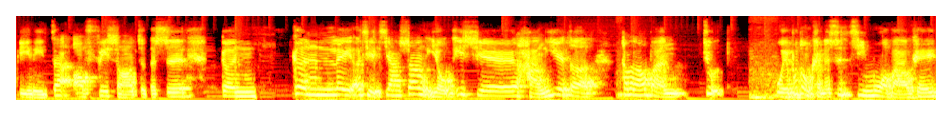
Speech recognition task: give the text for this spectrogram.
比你在 office 哦真的是更更累，而且加上有一些行业的他们老板就。我也不懂，可能是寂寞吧。OK，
